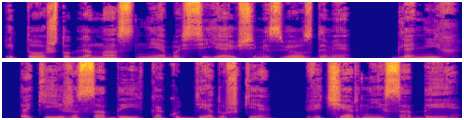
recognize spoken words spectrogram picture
и то, что для нас небо с сияющими звездами, для них такие же сады, как у дедушки, вечерние сады.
